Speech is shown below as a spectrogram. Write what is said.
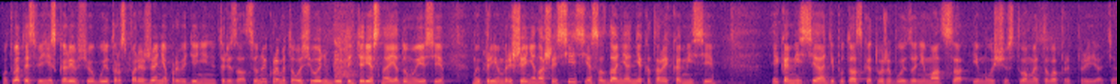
Вот в этой связи, скорее всего, будет распоряжение о проведении инвентаризации. Ну и кроме того, сегодня будет интересно, я думаю, если мы примем решение нашей сессии о создании некоторой комиссии, и комиссия депутатская тоже будет заниматься имуществом этого предприятия.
